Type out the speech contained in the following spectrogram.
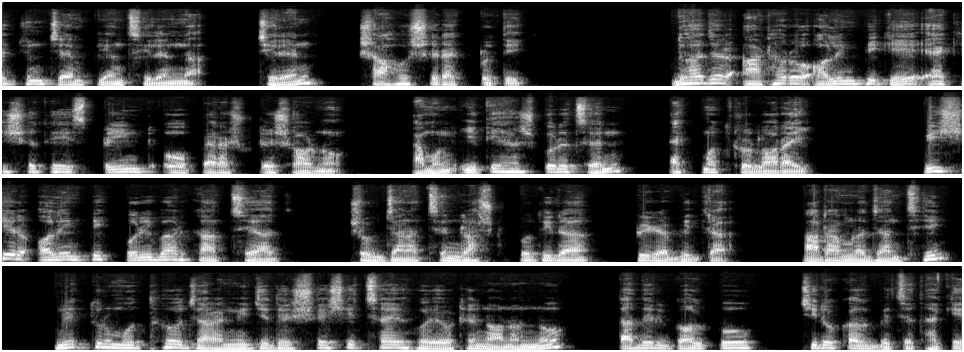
একজন চ্যাম্পিয়ন ছিলেন না, ছিলেন সাহসের এক প্রতীক। দু হাজার আঠারো অলিম্পিকে একই সাথে স্প্রিন্ট ও প্যারাশুটে স্বর্ণ, এমন ইতিহাস করেছেন একমাত্র লড়াই। বিশ্বের অলিম্পিক পরিবার কাঁদছে আজ, শোক জানাচ্ছেন রাষ্ট্রপতিরা, ক্রীড়াবিদরা। আর আমরা জানছি, মৃত্যুর মধ্যেও যারা নিজেদের শেষ ইচ্ছায় হয়ে ওঠেন অনন্য, তাদের গল্প চিরকাল বেঁচে থাকে।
